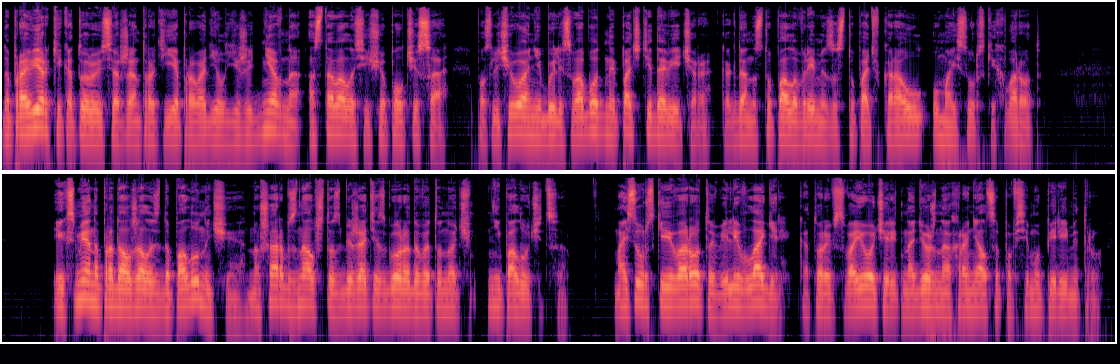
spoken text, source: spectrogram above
До проверки, которую сержант Ротье проводил ежедневно, оставалось еще полчаса, после чего они были свободны почти до вечера, когда наступало время заступать в караул у майсурских ворот. Их смена продолжалась до полуночи, но Шарп знал, что сбежать из города в эту ночь не получится. Майсурские ворота вели в лагерь, который, в свою очередь, надежно охранялся по всему периметру —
